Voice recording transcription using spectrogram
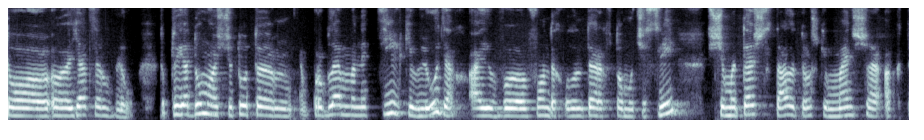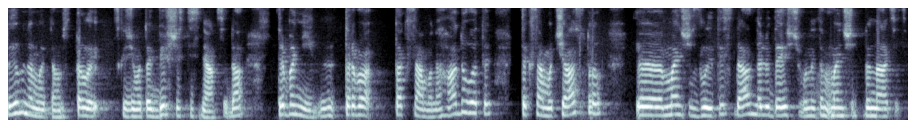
То е, я це роблю. Тобто я думаю, що тут ем, проблема не тільки в людях, а й в фондах волонтерах, в тому числі, що ми теж стали трошки менше активними, там стали, скажімо так, більше стіснятися. Да? Треба ні, треба так само нагадувати, так само часто, е, менше злитись да, на людей, що вони там менше донатять.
